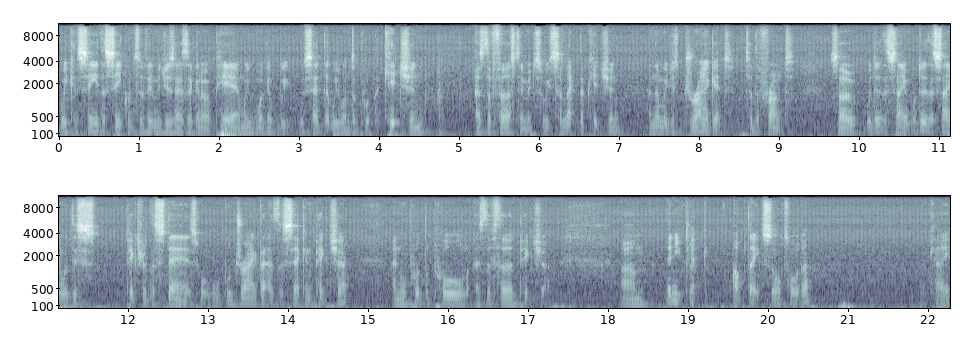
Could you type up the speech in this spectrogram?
we can see the sequence of images as they're going to appear and we, we, we said that we want to put the kitchen as the first image. So we select the kitchen and then we just drag it to the front. So we'll do the same. We'll do the same with this picture of the stairs. We'll, we'll drag that as the second picture, and we'll put the pool as the third picture. Um, then you click Update Sort Order. Okay.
